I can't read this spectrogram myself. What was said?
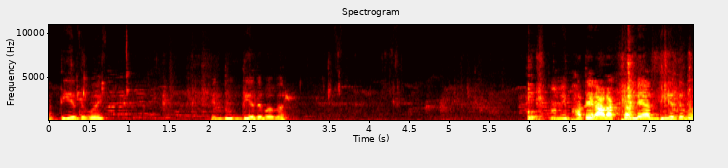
আর দিয়ে দেবো দুধ দিয়ে দেবো এবার। আমি ভাতের আর একটা লেয়ার দিয়ে দেবো।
